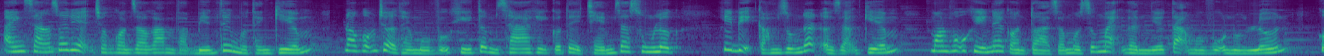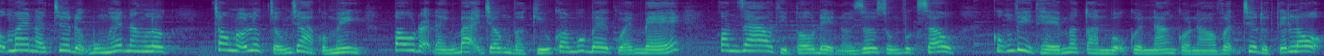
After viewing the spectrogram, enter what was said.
ánh sáng xuất hiện trong con dao găm và biến thành một thanh kiếm. Nó cũng trở thành một vũ khí tầm xa khi có thể chém ra xung lực. Khi bị cắm xuống đất ở dạng kiếm, món vũ khí này còn tỏa ra một sức mạnh gần như tạo một vụ nổ lớn. Cũng may nó chưa được bung hết năng lực. Trong nỗ lực chống trả của mình, Paul đã đánh bại trông và cứu con búp bê của em bé. Con dao thì Paul để nó rơi xuống vực sâu, cũng vì thế mà toàn bộ quyền năng của nó vẫn chưa được tiết lộ.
